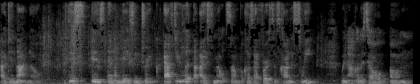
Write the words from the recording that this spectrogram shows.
I did not know. This is an amazing drink after you let the ice melt some because at first it's kind of sweet. We're not going to tell um,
